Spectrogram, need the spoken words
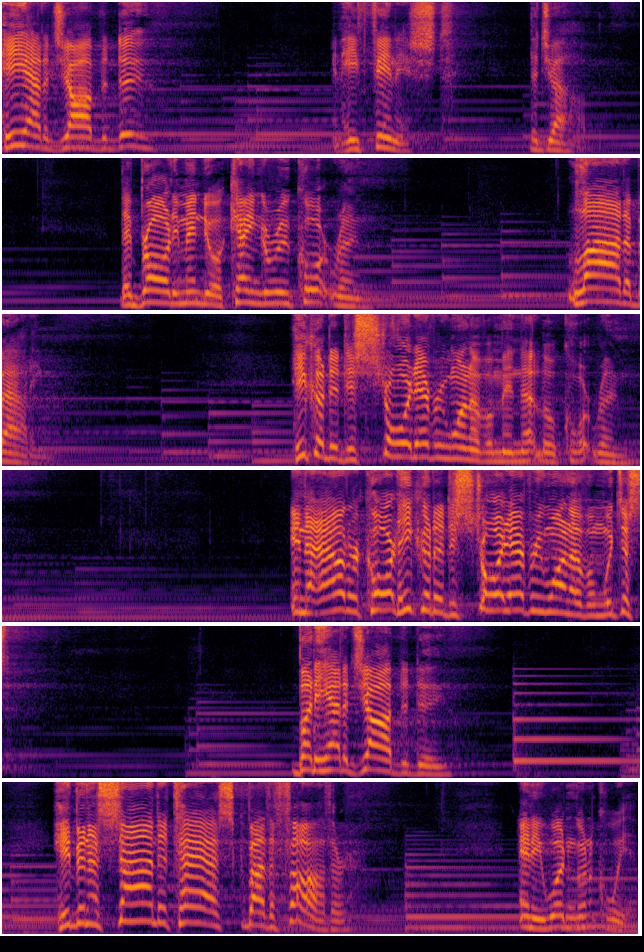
He had a job to do, and he finished the job. They brought him into a kangaroo courtroom. Lied about him. He could have destroyed every one of them in that little courtroom. In the outer court, he could have destroyed every one of them with just, but he had a job to do. He'd been assigned a task by the Father, and he wasn't going to quit.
